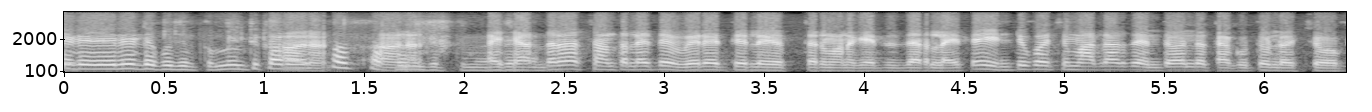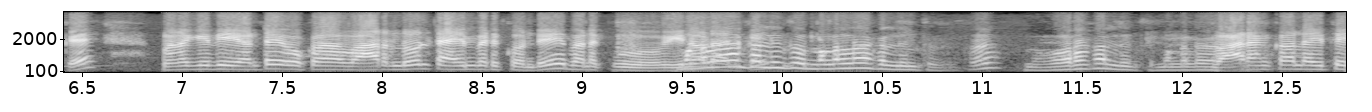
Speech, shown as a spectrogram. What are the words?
రేట్ రేట్ ఎక్కువ చెప్తాం చంద్ర సంతలు అయితే వేరే తీరులో చెప్తారు మనకైతే ధరలు అయితే. ఇంటికి వచ్చి మాట్లాడితే ఎంతో అంత తగ్గుతుండొచ్చు ఓకే. మనకి ఇది అంటే ఒక వారం రోజులు టైం పెట్టుకోండి మనకు వారం కాలం అయితే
